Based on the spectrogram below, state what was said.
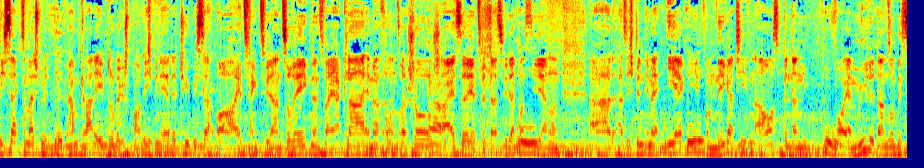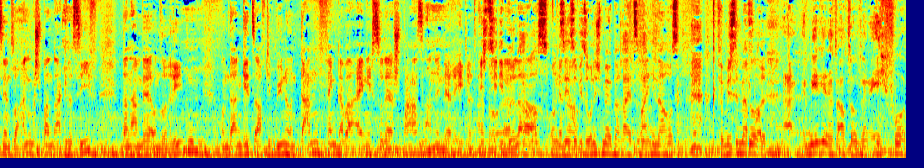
Ich sag zum Beispiel, wir haben gerade eben drüber gesprochen, ich bin eher der Typ, ich sag, oh, jetzt fängt es wieder an zu regnen, es war ja klar, immer vor unserer Show, scheiße, jetzt wird das wieder passieren und äh, also ich bin immer eher gehe vom Negativen aus, bin dann vorher müde, dann so ein bisschen so angespannt, aggressiv, dann haben wir unsere Riten und dann geht's auf die Bühne und dann fängt aber eigentlich so der Spaß an in der Regel. Ich Also, ziehe die Brille ähm, aus und genau. sehe sowieso nicht mehr über Reihe 2 hinaus. Für mich sind wir voll. äh, mir geht das auch so. Wenn ich vor,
